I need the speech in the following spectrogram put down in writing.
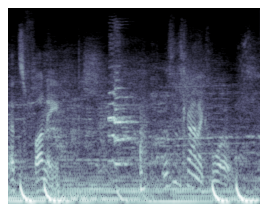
That's funny. This is kind of close.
